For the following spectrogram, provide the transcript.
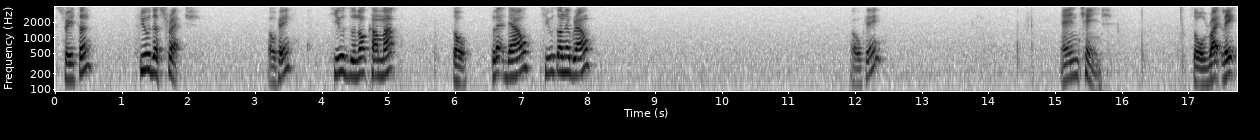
Straighten. Feel the stretch. Okay heels do not come up. So flat down, heels on the ground. Okay. And change. So right leg,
